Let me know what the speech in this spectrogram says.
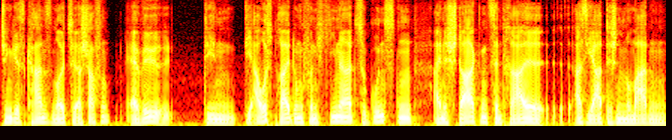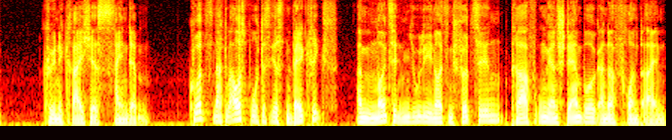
Genghis Khans neu zu erschaffen. Er will die, die Ausbreitung von China zugunsten eines starken zentralasiatischen Nomadenkönigreiches eindämmen. Kurz nach dem Ausbruch des Ersten Weltkriegs, am 19. Juli 1914, traf Ungarn Sternburg an der Front ein.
